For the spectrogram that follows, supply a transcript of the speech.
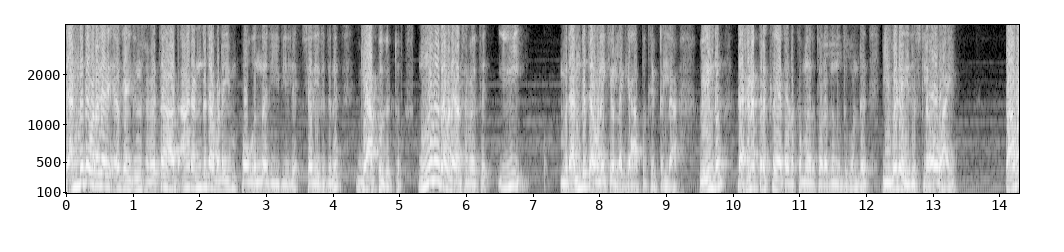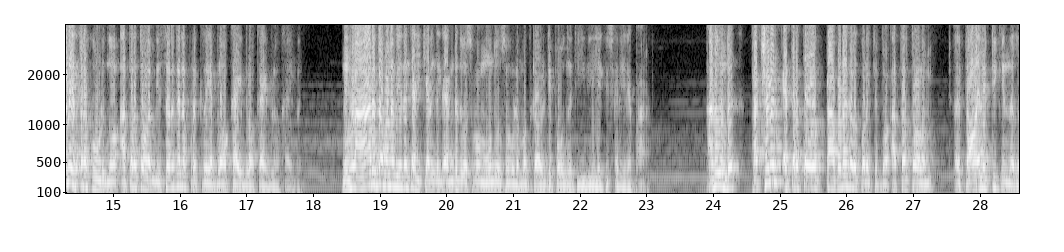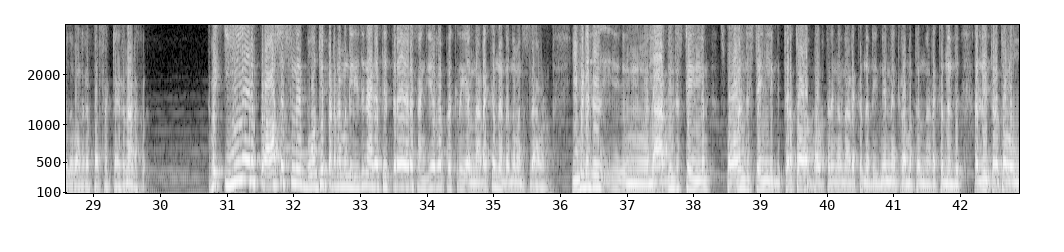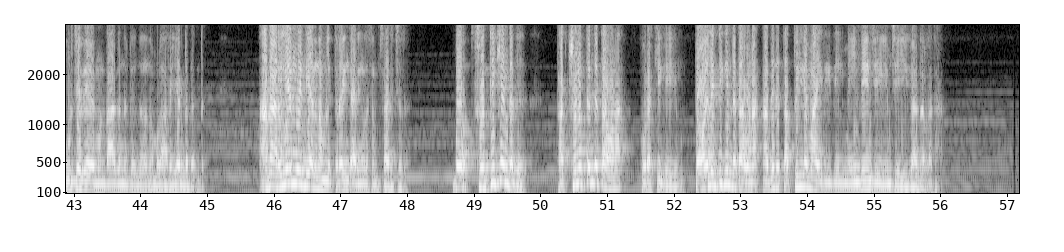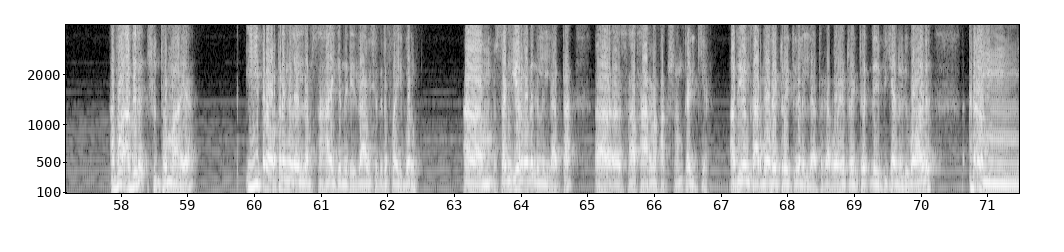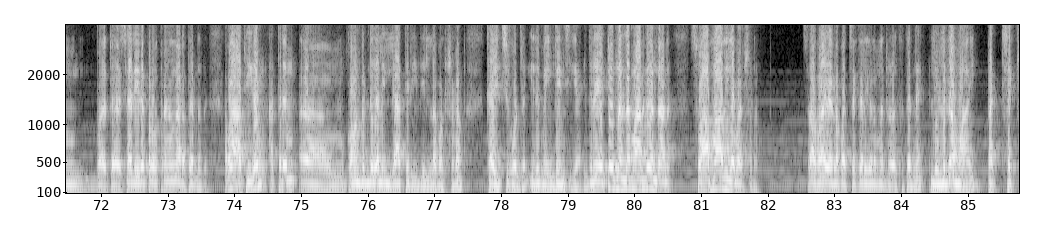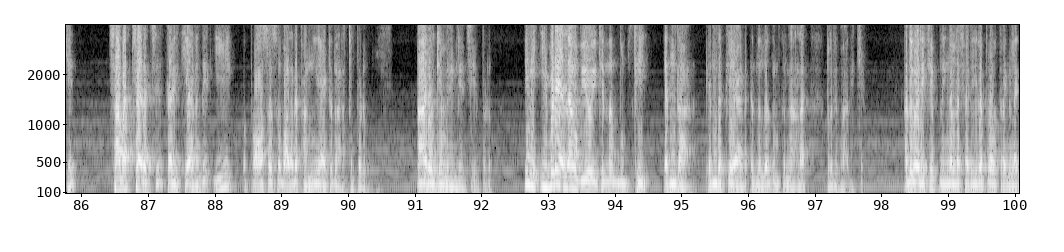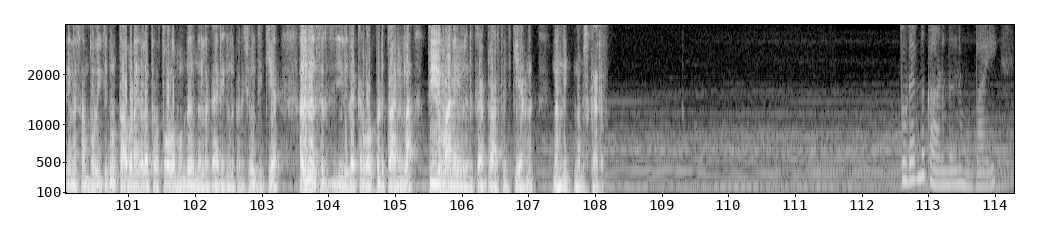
രണ്ട് തവണ കഴിക്കുന്ന സമയത്ത് ആ രണ്ട് തവണയും പോകുന്ന രീതിയിൽ ശരീരത്തിന് ഗ്യാപ്പ് കിട്ടും. മൂന്ന് തവണയാണ് സമയത്ത് ഈ രണ്ട് തവണയ്ക്കുള്ള ഗ്യാപ്പ് കിട്ടില്ല. വീണ്ടും ദഹന പ്രക്രിയ തുടക്കം മുതൽ തുടങ്ങുന്നത് കൊണ്ട് ഇവിടെ ഇത് സ്ലോ ആയി. തവണ എത്ര കൂടുന്നോ അത്രത്തോളം വിസർജന പ്രക്രിയ ബ്ലോക്കായി ബ്ലോക്കായി ബ്ലോക്കായി വരും. നിങ്ങൾ ആറ് തവണ വീതം കഴിക്കുകയാണെങ്കിൽ രണ്ട് ദിവസമോ മൂന്ന് ദിവസമോ കൂടുമ്പോൾ ടോയ്ലറ്റിൽ പോകുന്ന രീതിയിലേക്ക് ശരീരം മാറും. അതുകൊണ്ട് ഭക്ഷണം എത്രത്തോളം തവണകൾ കുറയ്ക്കുന്നോ അത്രത്തോളം ടോയ്ലറ്റിക് എന്നുള്ളത് വളരെ പെർഫെക്റ്റ് ആയിട്ട് നടക്കും. അപ്പൊ ഈ ഒരു പ്രോസസ്സിനെ ബോധ്യപ്പെടണമെങ്കിൽ ഇതിനകത്ത് ഇത്രയേറെ സങ്കീർണ പ്രക്രിയ നടക്കുന്നുണ്ടെന്ന് മനസ്സിലാവണം. ഇവിടെ ലാർജ് ഇൻഡസ്ട്രിയിലും സ്മോൾ ഇൻഡസ്ട്രിയിലും ഇത്രത്തോളം പ്രവർത്തനങ്ങൾ നടക്കുന്നുണ്ട് ഇന്ന ക്രമത്തിൽ നടക്കുന്നുണ്ട് അതിന് ഇത്രത്തോളം ഊർജവ്യയം ഉണ്ടാകുന്നുണ്ട് എന്നുള്ളത് നമ്മൾ അറിയേണ്ടതുണ്ട്. അതറിയാൻ വേണ്ടിയാണ് നമ്മൾ ഇത്രയും കാര്യങ്ങൾ സംസാരിച്ചത്. അപ്പോ ശ്രദ്ധിക്കേണ്ടത് ഭക്ഷണത്തിന്റെ തവണ കുറയ്ക്കുകയും ടോയ്ലറ്റിങ്ങിന്റെ തവണ അതിന് തത്തുല്യമായ രീതിയിൽ മെയിന്റെയിൻ ചെയ്യുകയും ചെയ്യുക എന്നുള്ളതാണ്. അപ്പോൾ അതിന് ശുദ്ധമായ ഈ പ്രവർത്തനങ്ങളെല്ലാം സഹായിക്കുന്ന രീതിയിൽ ആവശ്യത്തിന് ഫൈബറും സങ്കീർണതകളില്ലാത്ത സാധാരണ ഭക്ഷണം കഴിക്കുക. അധികം കാർബോഹൈഡ്രേറ്റുകൾ ഇല്ലാത്ത കാർബോഹൈഡ്രേറ്റ് ദഹിപ്പിക്കാൻ ഒരുപാട് മറ്റേ ശരീരപ്രവർത്തനങ്ങൾ നടത്തേണ്ടത്. അപ്പൊ അധികം അത്തരം കോണ്ടന്റുകൾ ഇല്ലാത്ത രീതിയിലുള്ള ഭക്ഷണം കഴിച്ചുകൊണ്ട് ഇത് മെയിന്റെയിൻ ചെയ്യുക. ഇതിന് ഏറ്റവും നല്ല മാർഗം എന്താണ്? സ്വാഭാവിക ഭക്ഷണം. സ്വാഭാവികമുള്ള പച്ചക്കറികളും മറ്റുമൊക്കെ തന്നെ ലളിതമായി പച്ചയ്ക്ക് ചവച്ചരച്ച് കഴിക്കുകയാണെങ്കിൽ ഈ പ്രോസസ്സ് വളരെ ഭംഗിയായിട്ട് നടത്തപ്പെടും. ആരോഗ്യം മെയിന്റെയിൻ ചെയ്യപ്പെടും. ഇനി ഇവിടെയെല്ലാം ഉപയോഗിക്കുന്ന ബുദ്ധി എന്താണ്? എന്തൊക്കെയാണ് എന്നുള്ളത് നമുക്ക് നാളെ പ്രതിപാദിക്കാം. അതുവരയ്ക്കും നിങ്ങളുടെ ശരീരപ്രവർത്തനങ്ങൾ എങ്ങനെ സംഭവിക്കുന്നു തവണകൾ എത്രത്തോളം ഉണ്ട് എന്നുള്ള കാര്യങ്ങൾ പരിശോധിക്കുക. അതിനനുസരിച്ച് ജീവിതം ക്രമപ്പെടുത്താനുള്ള തീരുമാനങ്ങൾ എടുക്കാൻ പ്രാർത്ഥിക്കുകയാണ്. നന്ദി നമസ്കാരം. തുടർന്ന് കാണുന്നതിന് മുമ്പായി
